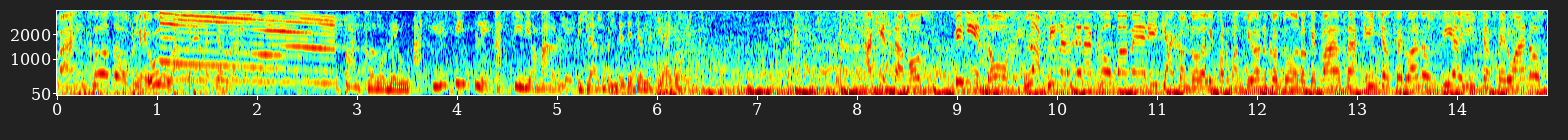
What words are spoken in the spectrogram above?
Banco W, atrévete a ahorrar. Banco W, así de simple, así de amable. Vigilado Superintendencia Financiera de Colombia. Aquí estamos viviendo la final de la Copa América con toda la información, con todo lo que pasa. Hinchas peruanos, sí hay hinchas peruanos,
